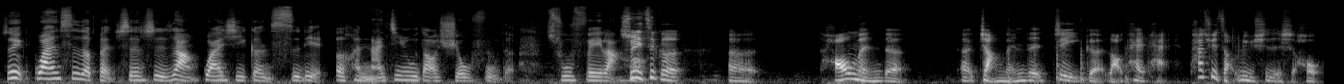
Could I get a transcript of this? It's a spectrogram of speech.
所以官司的本身是让关系更撕裂，而很难进入到修复的，除非啦。所以这个呃豪门的呃掌门的这一个老太太，她去找律师的时候，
